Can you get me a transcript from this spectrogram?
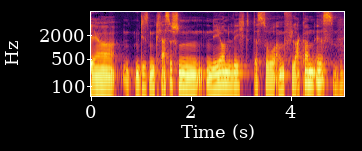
der mit diesem klassischen Neonlicht, das so am Flackern ist. Mhm.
